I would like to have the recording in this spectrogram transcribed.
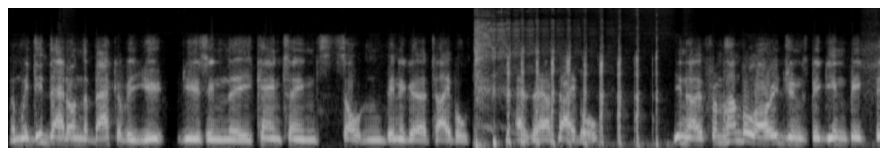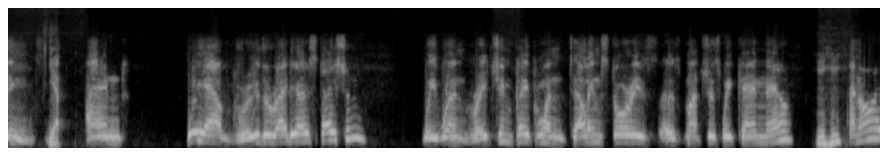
And we did that on the back of a ute using the canteen salt and vinegar table as our table. you know, from humble origins begin big things. Yep. And we outgrew the radio station. We weren't reaching people and telling stories as much as we can now. hmm And I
